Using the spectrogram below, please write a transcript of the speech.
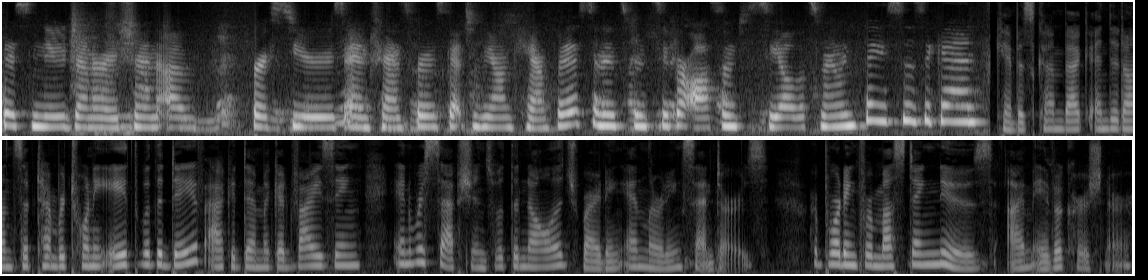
this new generation of first years and transfers get to be on campus, and it's been super awesome to see all the smiling faces again. Campus Comeback ended on September 28th with a day of academic advising and receptions with the Knowledge, Writing, and Learning Centers. Reporting for Mustang News, I'm Ava Kershner.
